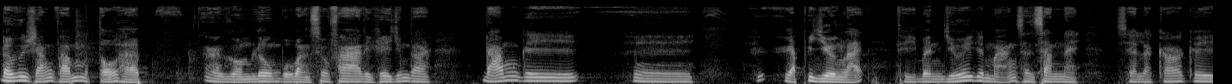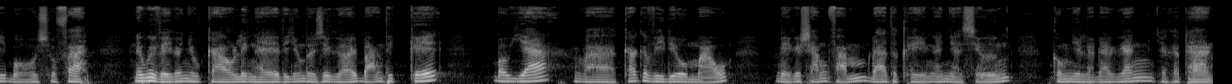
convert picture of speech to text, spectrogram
Đối với sản phẩm mà tổ hợp à, gồm luôn bộ bàn sofa thì khi chúng ta đóng cái ờ, gặp cái giường lại thì bên dưới cái mảng xanh xanh này sẽ là có cái bộ sofa. Nếu quý vị có nhu cầu liên hệ thì chúng tôi sẽ gửi bản thiết kế báo giá và các cái video mẫu về cái sản phẩm đã thực hiện ở nhà xưởng cũng như là đã gắn cho khách hàng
